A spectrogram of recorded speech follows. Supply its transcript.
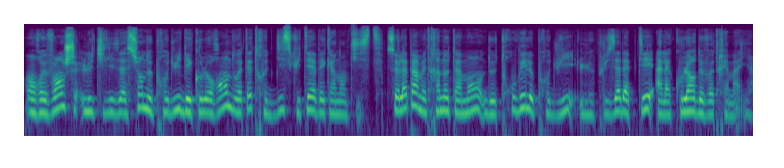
En revanche, l'utilisation de produits décolorants doit être discutée avec un dentiste. Cela permettra notamment de trouver le produit le plus adapté à la couleur de votre émail.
